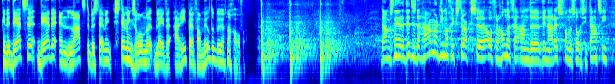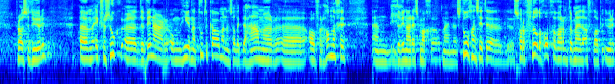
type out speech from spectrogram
In de derde, derde en laatste bestemming, stemmingsronde bleven Ariep en Van Miltenburg nog over. Dames en heren, dit is de hamer. Die mag ik straks uh, overhandigen aan de winnares van de sollicitatieprocedure. Um, ik verzoek uh, de winnaar om hier naartoe te komen. Dan zal ik de hamer uh, overhandigen. En de winnares mag op mijn stoel gaan zitten. Zorgvuldig opgewarmd door mij de afgelopen uren.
